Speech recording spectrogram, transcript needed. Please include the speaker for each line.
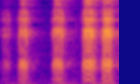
Speaker 1: Ha ha ha ha ha!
